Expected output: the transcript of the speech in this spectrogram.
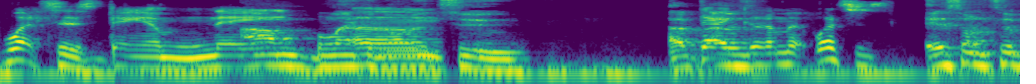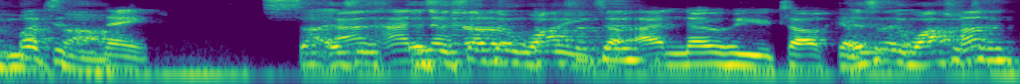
what's his damn name? I'm blanking um, on it too. I, I was, what's his? It's on the tip of my what's tongue. His name? So, is, I, I it, is it something Washington? I know who you're talking. Isn't it Washington? Huh?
